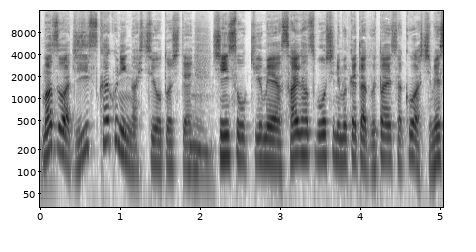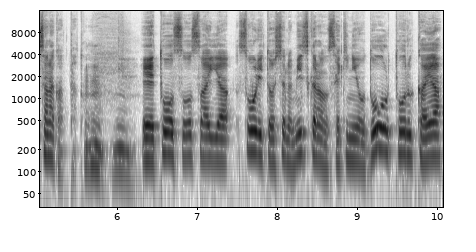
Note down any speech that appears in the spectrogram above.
まずは事実確認が必要として、真相究明や再発防止に向けた具体策は示さなかったと、えー、党総裁や総理としての自らの責任をどう取るかや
